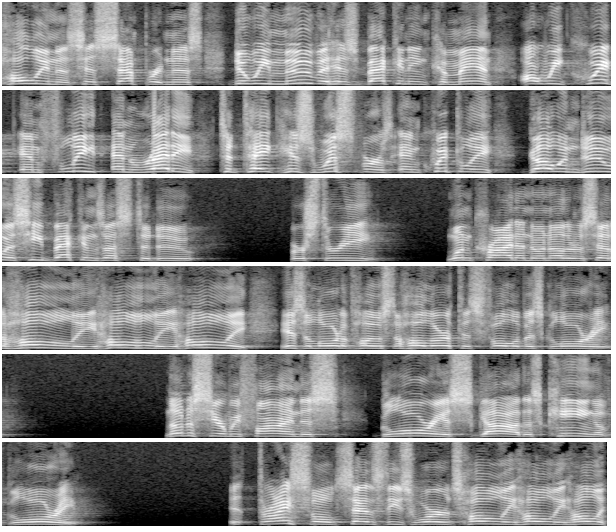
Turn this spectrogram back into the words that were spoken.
holiness, His separateness? Do we move at His beckoning command? Are we quick and fleet and ready to take His whispers and quickly go and do as He beckons us to do? Verse 3 one cried unto another and said, Holy, holy, holy is the Lord of hosts. The whole earth is full of his glory. Notice here we find this glorious God, this King of glory. It, thricefold says these words, Holy, holy, holy.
